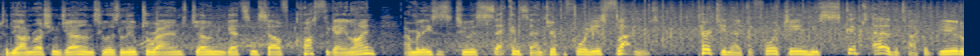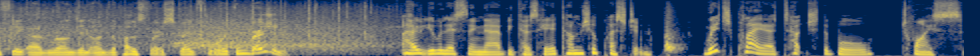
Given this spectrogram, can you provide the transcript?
to the onrushing Jones, who has looped around. Jones gets himself across the gain line and releases to his second centre before he is flattened. 13 out to 14, who skips out of the tackle beautifully and runs in under the post for a straightforward conversion. I hope you were listening there because here comes your question. Which player touched the ball twice?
